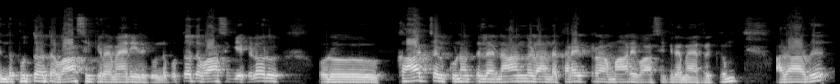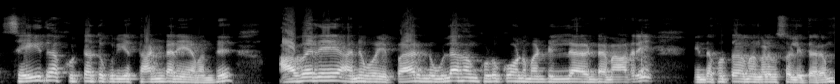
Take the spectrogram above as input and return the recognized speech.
இந்த புத்தகத்தை வாசிக்கிற மாதிரி இருக்கும் இந்த புத்தகத்தை வாசிக்கல ஒரு ஒரு காய்ச்சல் குணத்தில் நாங்கள் அந்த கரெக்டராக மாறி வாசிக்கிற மாதிரி இருக்கும். அதாவது செய்த குற்றத்துக்குரிய தண்டனையை வந்து அவரே அனுபவிப்பார் இந்த உலகம் கொடுக்கணும் இல்லைன்ற மாதிரி இந்த புத்தகம் எங்களுக்கு சொல்லித்தரும்.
